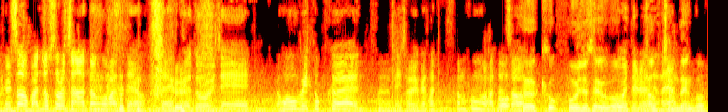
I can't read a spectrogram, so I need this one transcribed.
그래서 만족스럽지 않았던 것 같아요. 네, 그래도 이제 호흡의 토큰 네, 저희가 상, 상품을 받아서 어, 그, 그 보여주세요 그거 보여드려야 당첨된 거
